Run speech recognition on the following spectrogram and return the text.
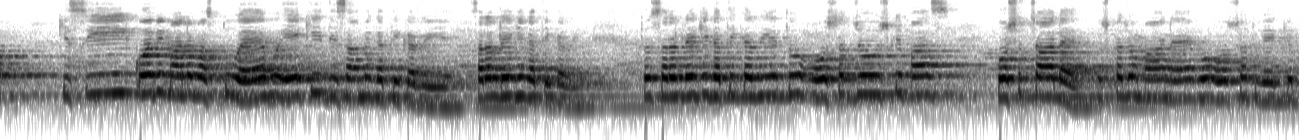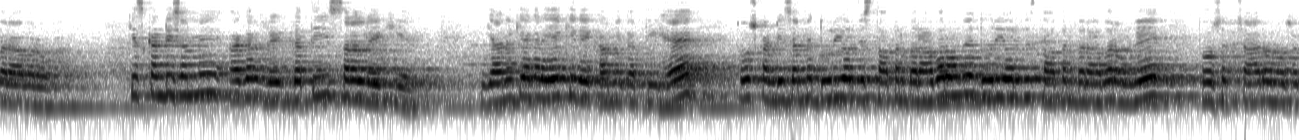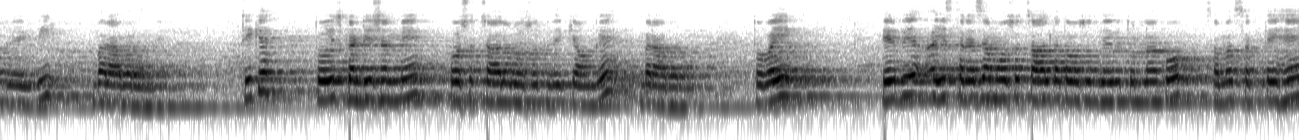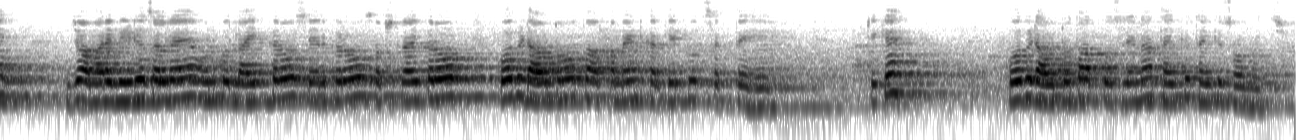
किसी, कोई भी मानव वस्तु है, वो एक ही दिशा में गति कर रही है, सरल रेखी गति कर रही है। तो सरल रेखी गति कर रही है तो औसत जो उसके पास औसत चाल है, उसका जो मान है, वो औसत वेग के बराबर होगा। किस कंडीशन में? अगर गति सरल रेखी है। यानी कि अगर एक ही रेखा में गति है तो उस कंडीशन में दूरी और विस्थापन बराबर होंगे, दूरी और विस्थापन बराबर होंगे तो औसत चाल और औसत वेग भी बराबर होंगे। ठीक है? तो इस कंडीशन में औसत चाल और औसत वेग क्या होंगे? बराबर होंगे। तो वही, फिर भी इस तरह से हम औसत चाल तथा औसत वेग तुलना को समझ सकते हैं। जो हमारे वीडियो चल रहे हैं, उनको लाइक करो शेयर करो सब्सक्राइब करो। कोई भी डाउट हो तो आप कमेंट करके पूछ सकते हैं। ठीक है? कोई भी डाउट हो तो आप पूछ लेना। Thank you thank you so much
